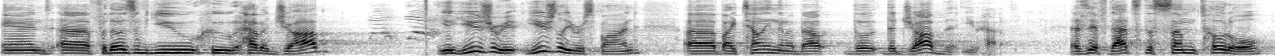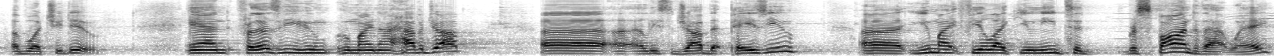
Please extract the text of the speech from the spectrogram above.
And uh, for those of you who have a job, You usually, usually respond uh, by telling them about the, the job that you have, as if that's the sum total of what you do. And for those of you who, who might not have a job, uh, at least a job that pays you, uh, you might feel like you need to respond that way,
